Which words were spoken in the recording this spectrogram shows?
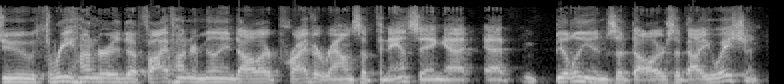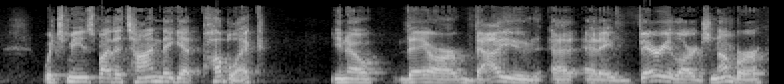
do 300 to 500 million dollar private rounds of financing at, at billions of dollars of valuation, which means by the time they get public, you know, they are valued at, at a very large number,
